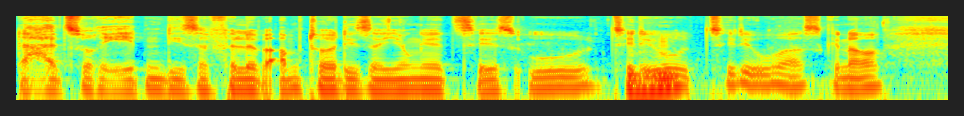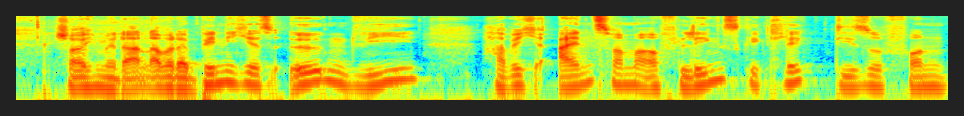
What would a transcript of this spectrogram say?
Da halt so reden, dieser Philipp Amthor, dieser junge CSU, CDU, Mhm. CDU was, genau. Schaue ich mir da an. Aber da bin ich jetzt irgendwie, habe ich ein, zwei Mal auf Links geklickt, die so von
